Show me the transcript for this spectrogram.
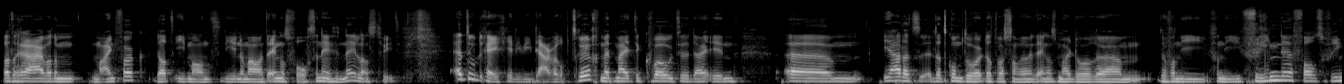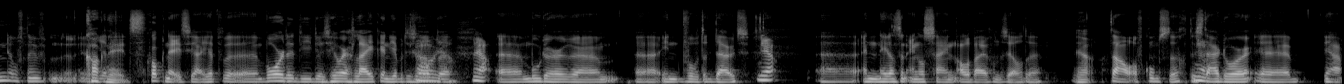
wat raar, wat een mindfuck, dat iemand die je normaal in het Engels volgt... ineens in het Nederlands tweet. En toen reageerde hij daar weer op terug met mij te quoten daarin... Ehm, ja, dat, dat komt door, dat was dan wel in het Engels, maar door, ehm, door van, die, van die vrienden, valse vrienden. Of nee, eh, hebt- Cognates. Cognates, ja. Je hebt eh, woorden die dus heel erg lijken en die hebben Oh, dezelfde ja. Ja. eh, moeder ehm, eh, in bijvoorbeeld het Duits. Ja. En Nederlands en Engels zijn allebei van dezelfde taal afkomstig. Dus daardoor ja,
